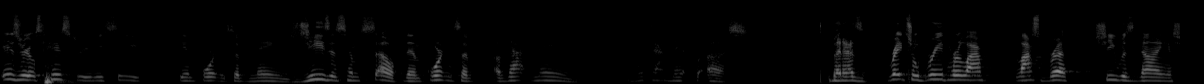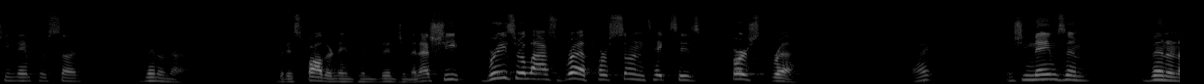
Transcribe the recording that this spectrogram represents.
Israel's history, we see the importance of names. Jesus himself, the importance of, of that name and what that meant for us. But as Rachel breathed her last breath, she was dying and she named her son Benoni. But his father named him Benjamin. As she breathes her last breath, her son takes his first breath, right? And she names him Benoni.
